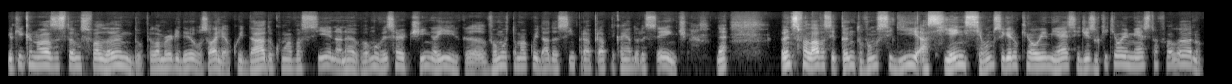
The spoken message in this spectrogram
E o que, que nós estamos falando, pelo amor de Deus? Olha, cuidado com a vacina, né? Vamos ver certinho aí, vamos tomar cuidado assim para aplicar em adolescente, né? Antes falava-se tanto, vamos seguir a ciência, vamos seguir o que a OMS diz. O que, que a OMS está falando?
